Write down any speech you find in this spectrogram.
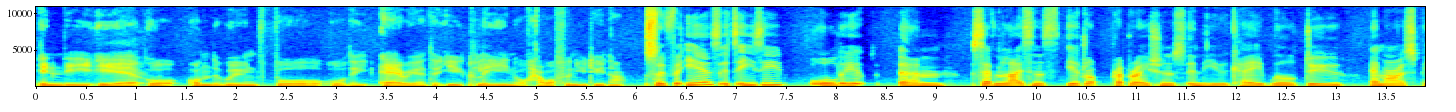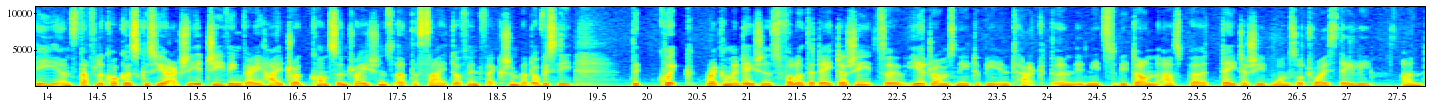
in the ear or on the wound for, or the area that you clean, or how often you do that? So for ears, it's easy. All the um, seven licensed eardrop preparations in the UK will do MRSP and Staphylococcus because you're actually achieving very high drug concentrations at the site of infection. But obviously, the quick recommendation is follow the data sheet. So eardrums need to be intact and it needs to be done as per data sheet once or twice daily. And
